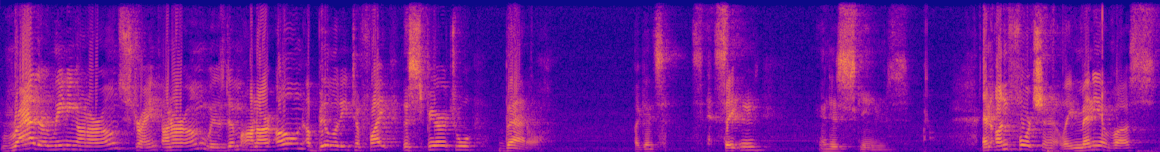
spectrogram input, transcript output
rather leaning on our own strength, on our own wisdom, on our own ability to fight the spiritual battle against Satan and his schemes. And unfortunately, many of us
